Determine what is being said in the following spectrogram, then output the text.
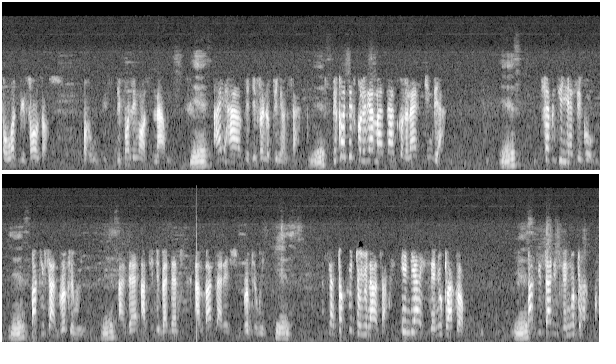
for what befalls us, or is befalling us now. Yes. I have a different opinion, sir. Yes. Because these colonial masters colonized India Yes. 70 years ago, Yes. Pakistan broke away, Yes. and then at independence, and Bangladesh broke away. Yes. I'm talking to you now, sir. India is the nuclear club. Yes. Pakistan is the nuclear club.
